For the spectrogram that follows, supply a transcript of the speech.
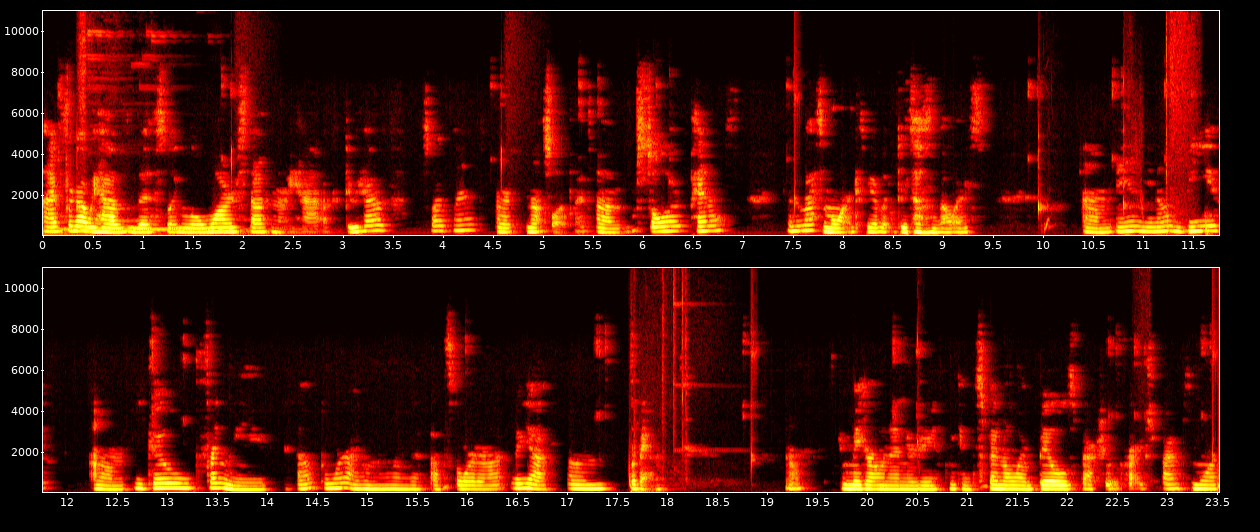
I forgot we have this like little water stuff, and then we have. Do we have solar plants or not solar plants? Um, solar panels. We can buy some more because we have like three thousand dollars. Um, and you know, be um eco-friendly. Is that the word? I don't know if that's the word or not. But yeah, um, the ban. No, we make our own energy. We can spend all our bills. Actually, we probably should buy some more.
